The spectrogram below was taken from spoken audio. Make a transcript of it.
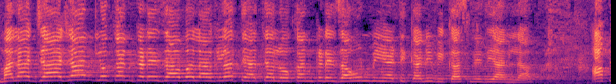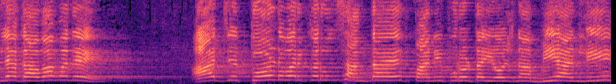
मला ज्या ज्या लोकांकडे जावं लागलं त्या त्या लोकांकडे जाऊन मी या ठिकाणी विकास निधी आणला. आपल्या गावामध्ये आज जे तोंड वर करून सांगतायत पाणी पुरवठा योजना मी आणली.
